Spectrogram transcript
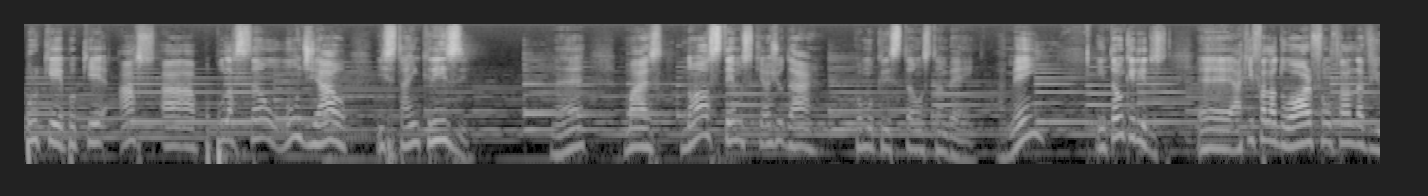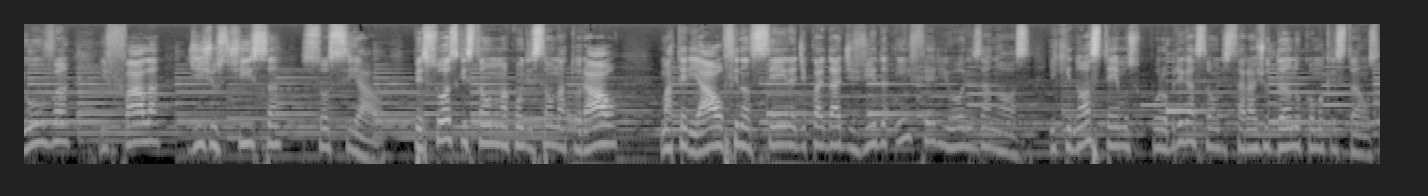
Por quê? Porque a, a população mundial está em crise, né? Mas nós temos que ajudar como cristãos também. Amém? Então, queridos, é, aqui fala do órfão, fala da viúva e fala de justiça social. Pessoas que estão numa condição natural, material, financeira, de qualidade de vida inferiores a nós e que nós temos por obrigação de estar ajudando como cristãos.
